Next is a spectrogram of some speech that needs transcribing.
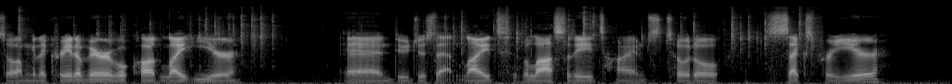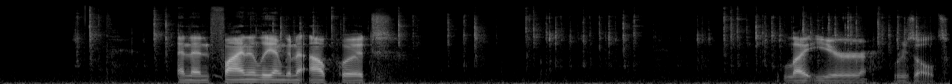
So I'm going to create a variable called light year and do just that light velocity times total secs per year. And then finally I'm going to output light year result.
